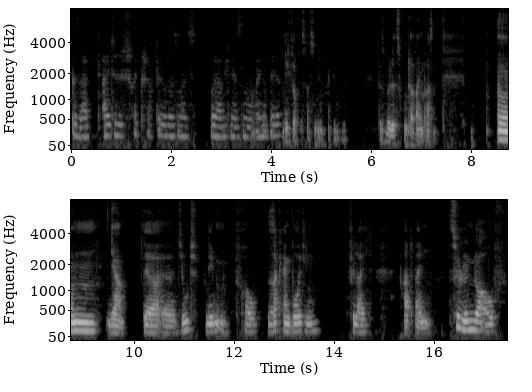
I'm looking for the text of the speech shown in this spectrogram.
gesagt, alte Schreckschachtel oder sowas. Oder habe ich mir das nur eingebildet? Ich glaube, das hast du dem eingebildet. Das würde zu gut da reinpassen. Ähm, ja, der äh, Dude neben Frau Sackheim-Beutlin vielleicht hat einen Zylinder auf.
